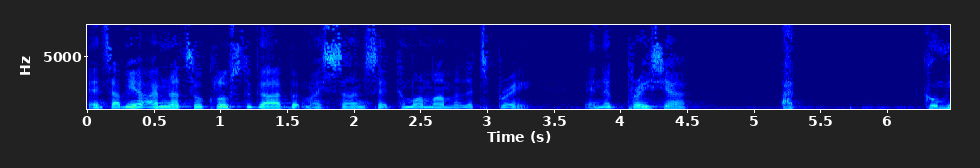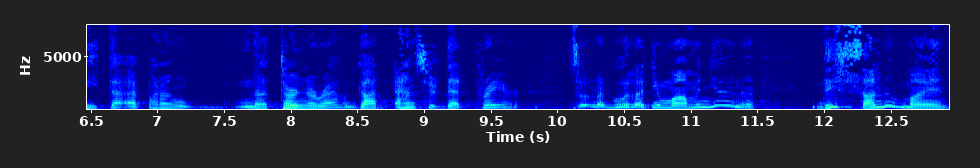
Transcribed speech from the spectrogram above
and sabi niya, I'm not so close to God, but my son said, come on mama, let's pray. And nag-pray siya. At kumita, parang na-turn around. God answered that prayer. So nagulat yung mama niya na, this son of mine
